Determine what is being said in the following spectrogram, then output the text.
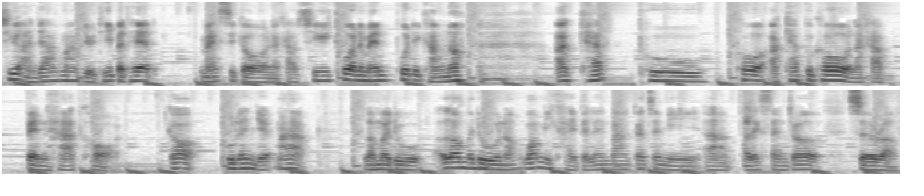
ชื่ออ่านยากมากอยู่ที่ประเทศเม็กซิโกนะครับ ชื่อทัวร์นาเมนต์พูดอีกครั้งเนาะ Acapulco Acapulco นะครับ เป็น hard court ก็ผู้เล่นเยอะมาก เรามาดูเรามาดูเนาะว่ามีใครไปเล่นบ้างก็จะมีอ่า Alexander Zverev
